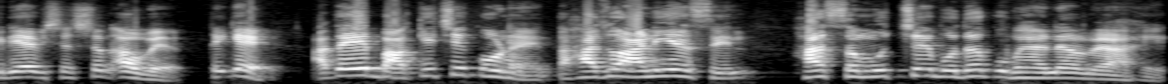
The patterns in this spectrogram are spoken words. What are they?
क्रियाविशेषण अवयव ठीक आहे? आता हे बाकीचे कोण आहे तर हा जो आणि असेल हा समुच्चय बोधक उभयान्वय आहे.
